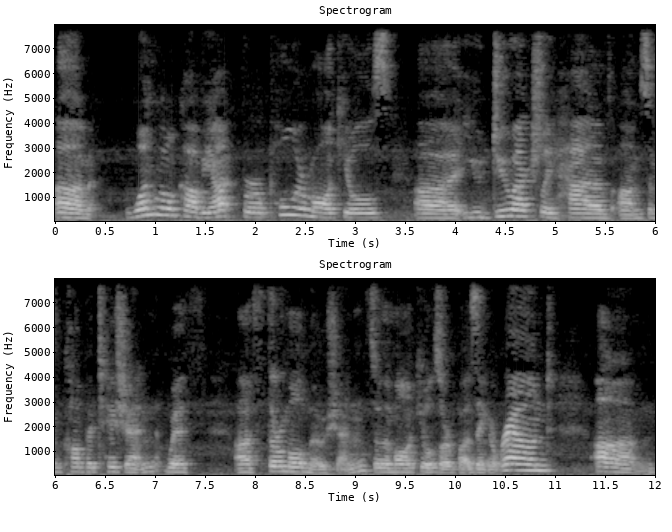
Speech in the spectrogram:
Um, one little caveat for polar molecules, uh, you do actually have um, some competition with uh, thermal motion. So the molecules are buzzing around um,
